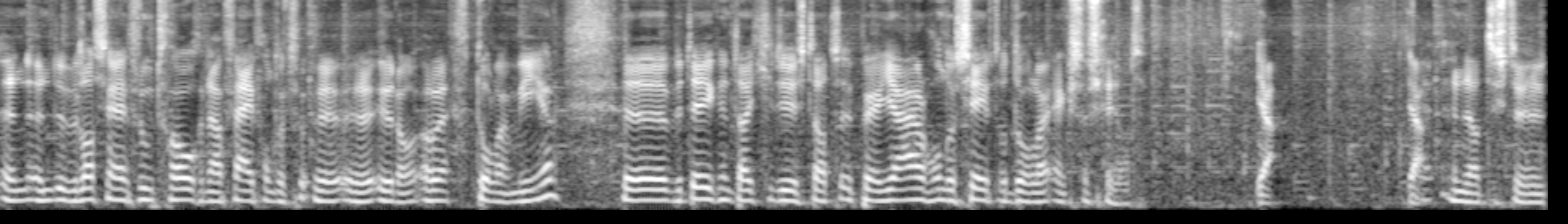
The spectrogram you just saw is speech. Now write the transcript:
een, een, de belastingvloed verhogen naar 500 eh, euro, eh, dollar meer. eh, betekent dat je dus dat per jaar 170 dollar extra scheelt. Ja. Ja. En dat is te,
